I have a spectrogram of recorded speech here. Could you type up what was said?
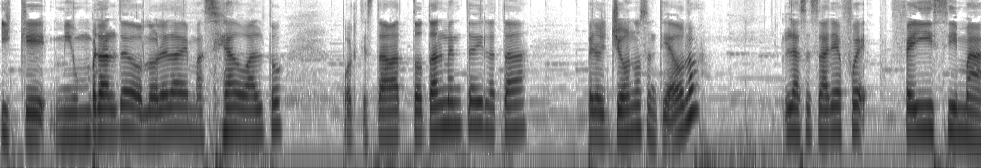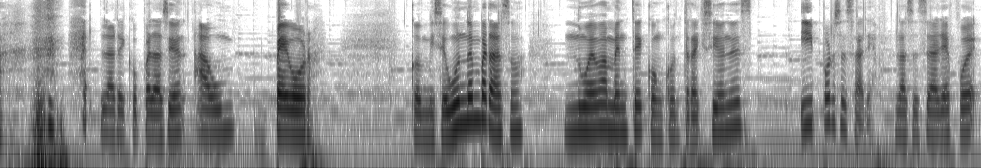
y que mi umbral de dolor era demasiado alto porque estaba totalmente dilatada, pero yo no sentía dolor. La cesárea fue feísima, la recuperación aún peor. Con mi segundo embarazo, nuevamente con contracciones y por cesárea. La cesárea fue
